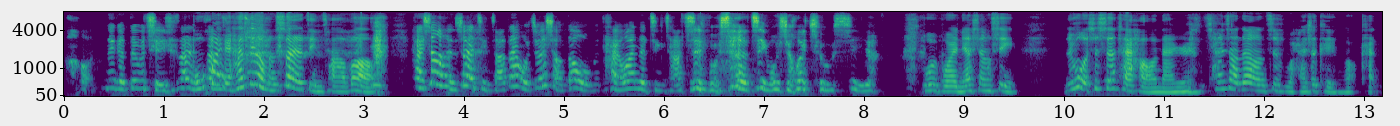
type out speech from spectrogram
好那个对不起，虽然不会，还是有很帅的警察，好不好？还是有很帅的警察，但我就会想到我们台湾的警察制服设计，我就会出戏了。不会不会，你要相信，如果是身材好的男人，穿上那样的制服还是可以很好看的。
